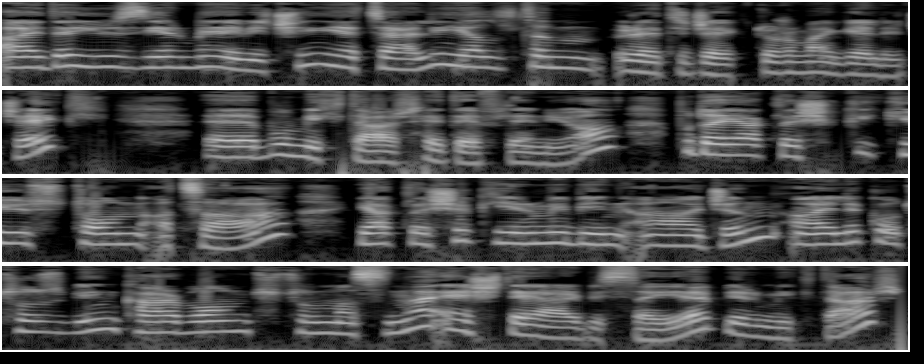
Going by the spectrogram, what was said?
ayda 120 ev için yeterli yalıtım üretecek duruma gelecek e, bu miktar hedefleniyor. Bu da yaklaşık 200 ton atağa, yaklaşık 20 bin ağacın aylık 30 bin karbon tutulmasına eşdeğer bir sayı, bir miktar.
